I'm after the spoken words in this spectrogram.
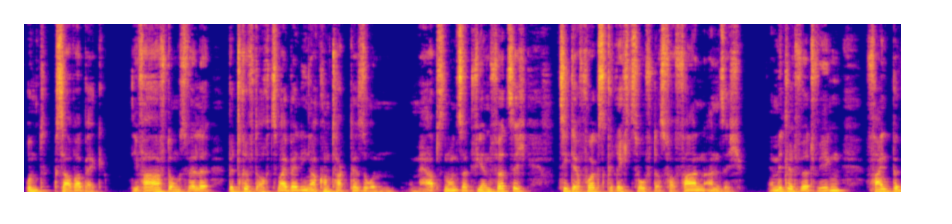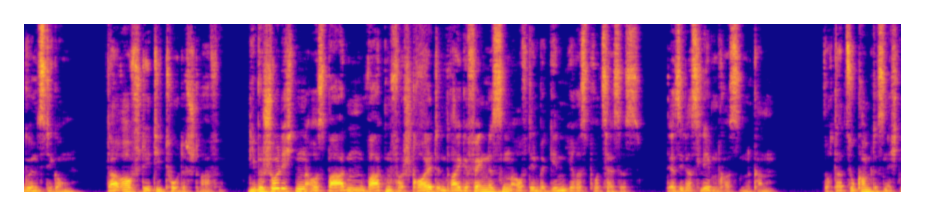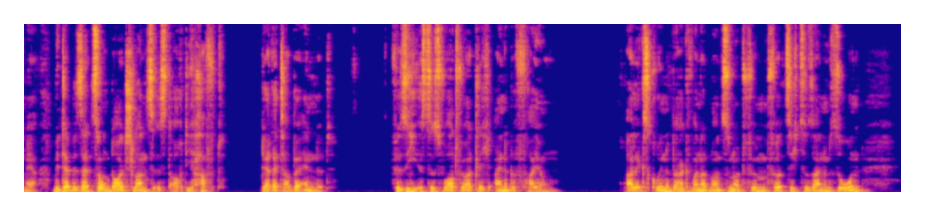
und Xaver Beck. Die Verhaftungswelle betrifft auch zwei Berliner Kontaktpersonen. Im Herbst 1944 zieht der Volksgerichtshof das Verfahren an sich. Ermittelt wird wegen Feindbegünstigung. Darauf steht die Todesstrafe. Die Beschuldigten aus Baden warten verstreut in drei Gefängnissen auf den Beginn ihres Prozesses, der sie das Leben kosten kann. Doch dazu kommt es nicht mehr. Mit der Besetzung Deutschlands ist auch die Haft der Retter beendet. Für sie ist es wortwörtlich eine Befreiung. Alex Grüneberg wandert 1945 zu seinem Sohn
